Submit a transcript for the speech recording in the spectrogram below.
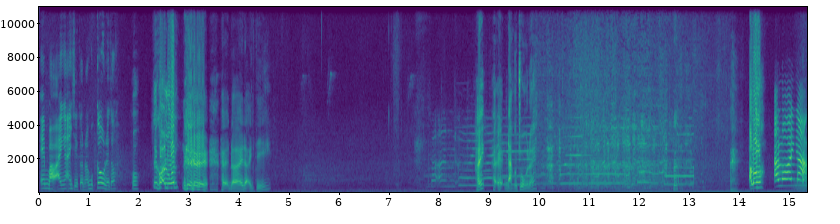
Em bảo anh anh chỉ cần nói một câu này thôi. Ô, Thế gọi luôn. Đợi đợi anh tí. Đấy, đang có chuông ở đấy. Alo? Alo anh à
